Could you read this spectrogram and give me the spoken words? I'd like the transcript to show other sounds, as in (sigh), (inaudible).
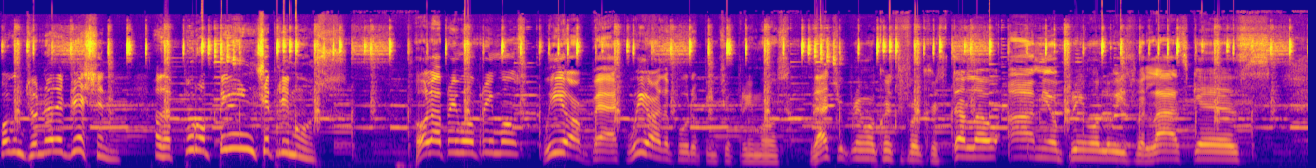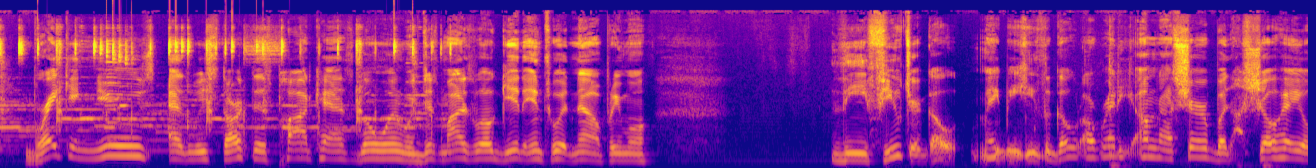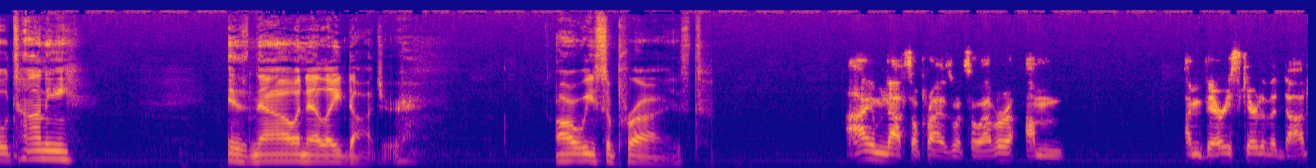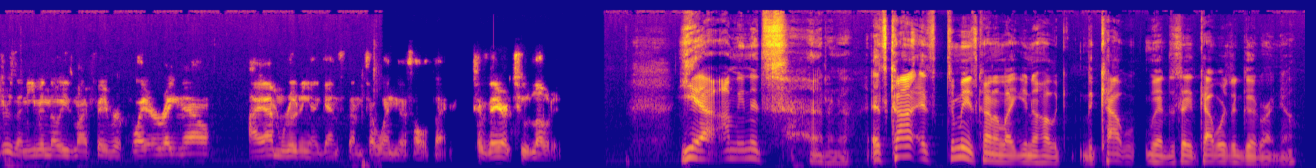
Welcome to another edition of the Puro Pinche Primos. Hola, primo primos. We are back. We are the Puro Pinche Primos. That's your primo Christopher Cristello. I'm your primo Luis Velasquez. Breaking news as we start this podcast going. We just might as well get into it now, primo. The future GOAT, maybe he's the GOAT already. I'm not sure, but Shohei Ohtani is now an LA Dodger. Are we surprised? I am not surprised whatsoever. I'm I'm very scared of the Dodgers, and even though he's my favorite player right now, I am rooting against them to win this whole thing because they are too loaded. Yeah, I mean it's I don't know. It's kind of it's to me it's kind of like you know how the the cow we had to say the Cowboys are good right now.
